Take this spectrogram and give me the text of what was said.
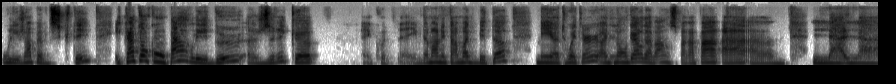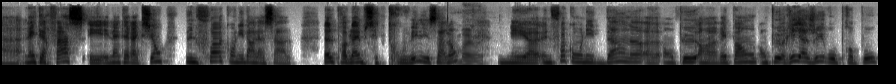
où les gens peuvent discuter. Et quand on compare les deux, je dirais que Écoute, euh, évidemment, on est en mode bêta, mais euh, Twitter a une longueur d'avance par rapport à euh, l'interface et l'interaction une fois qu'on est dans la salle. Là, le problème, c'est de trouver les salons, Ouais, ouais. mais euh, une fois qu'on est dedans, là, euh, on peut en répondre, on peut réagir aux propos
